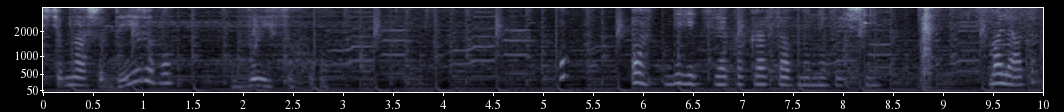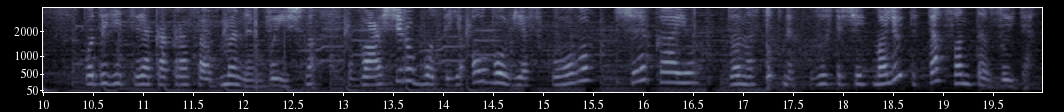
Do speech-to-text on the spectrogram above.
щоб наше дерево висохло. Оп. О, дивіться, яка краса в мене вийшла. Малята, подивіться, яка краса в мене вийшла. Ваші роботи я обов'язково чекаю. До наступних зустрічей. Малюйте та фантазуйте!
